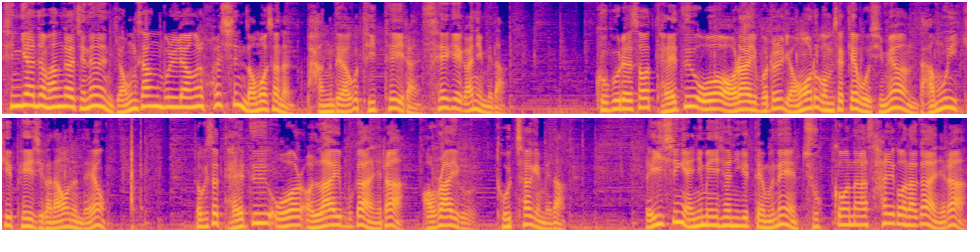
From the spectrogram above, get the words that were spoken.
신기한 점 한 가지는 영상 분량을 훨씬 넘어서는 방대하고 디테일한 세계관입니다. 구글에서 데드 오어 어라이브를 영어로 검색해 보시면 나무 위키 페이지가 나오는데요. 여기서 데드 오어 얼라이브가 아니라 어라이브, 도착입니다. 레이싱 애니메이션이기 때문에 죽거나 살거나가 아니라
